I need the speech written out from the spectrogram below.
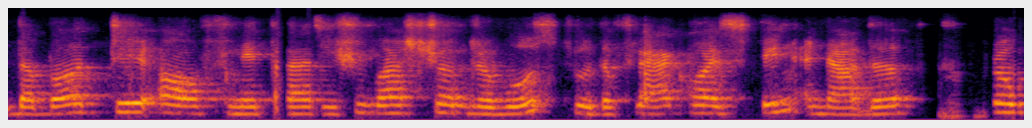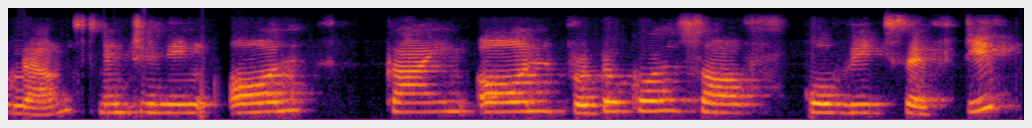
the birthday of Netaji Subhash Chandra Bose through the flag hoisting and other programs, maintaining all kind, all protocols of COVID safety,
